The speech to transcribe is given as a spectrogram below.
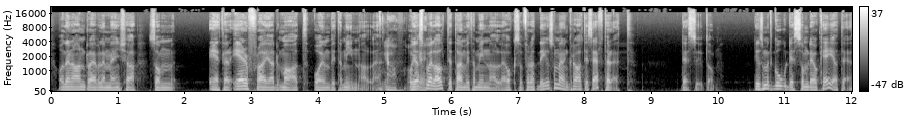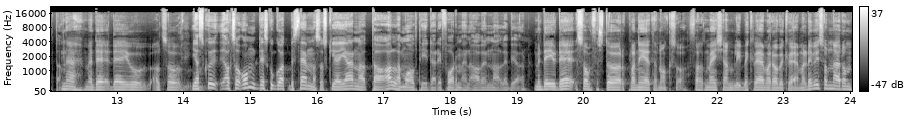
och den andra är väl en människa som äter airfryad mat och en vitaminalle. Ja, Och jag ska väl alltid ta en vitaminalle också, för att det är ju som en gratis efterrätt. Dessutom. Det är som ett godis som det är okej att äta. Nej, men det, det är ju alltså... Jag skulle, alltså om det skulle gå att bestämma så skulle jag gärna ta alla måltider i formen av en nallebjörn. Men det är ju det som förstör planeten också, för att människan blir bekvämare och bekvämare. Det är väl som när de...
